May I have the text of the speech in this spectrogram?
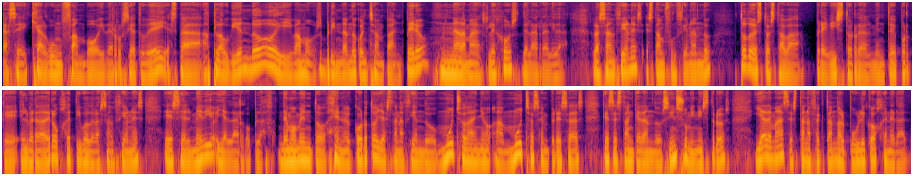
Ya sé que algún fanboy de Russia Today está aplaudiendo y vamos, brindando con champán, pero nada más lejos de la realidad. Las sanciones están funcionando, todo esto estaba previsto realmente porque el verdadero objetivo de las sanciones es el medio y el largo plazo. De momento, en el corto ya están haciendo mucho daño a muchas empresas que se están quedando sin suministros y además están afectando al público general,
